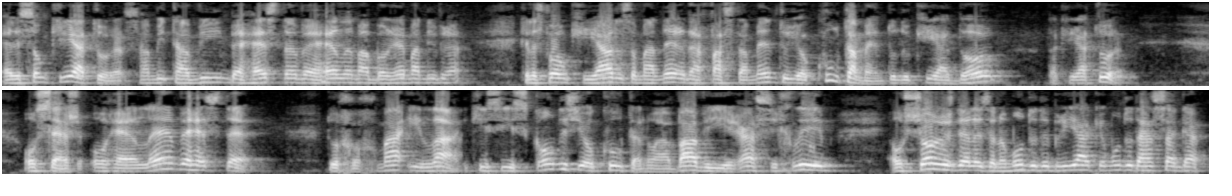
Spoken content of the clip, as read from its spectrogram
Eles são criaturas. Hamitavim, Behesta, Vehelem, Aborem, Nivra. Que eles foram criados de maneira de afastamento e ocultamento do Criador da criatura. Ou seja, o Helem Vehester, do Chokhmah Ilah, que se esconde e se oculta no Avav e Yirah Sichlim, os choros deles é no mundo de Briah, que é o mundo da Hasaga.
